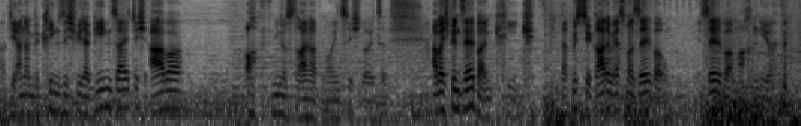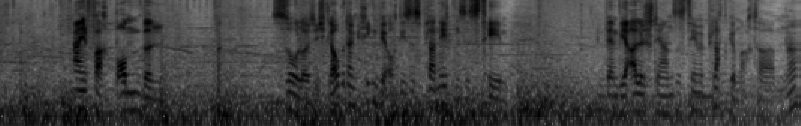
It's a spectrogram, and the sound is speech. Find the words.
Ja, die anderen bekriegen sich wieder gegenseitig, aber... Oh, minus 390, Leute. Aber ich bin selber im Krieg. Das müsst ihr gerade erstmal selber, selber machen hier. Einfach bomben. So, Leute, ich glaube, dann kriegen wir auch dieses Planetensystem. Wenn wir alle Sternensysteme platt gemacht haben, ne?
